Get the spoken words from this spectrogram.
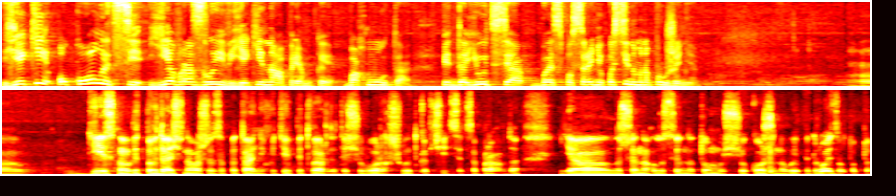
Які околиці є вразливі, які напрямки Бахмута піддаються безпосередньо постійному напруженню? Е, Дійсно, відповідаючи на ваше запитання, хотів підтвердити, що ворог швидко вчиться. Це правда. Я лише наголосив на тому, що кожен новий підрозділ, тобто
